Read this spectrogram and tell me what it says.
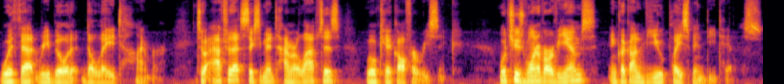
with that rebuild delay timer. So after that 60 minute timer elapses, we'll kick off a resync. We'll choose one of our VMs and click on View Placement Details.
